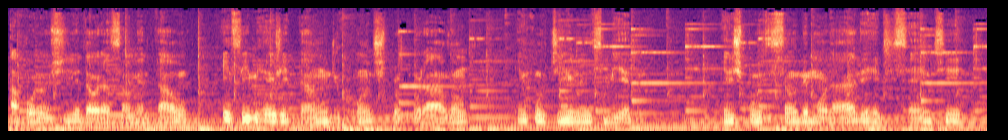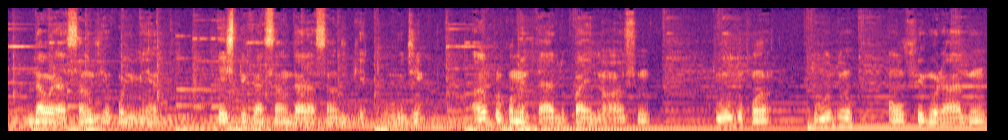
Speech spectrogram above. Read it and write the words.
apologia da oração mental e firme rejeitão de quantos procuravam incutir-lhes medo, exposição demorada e reticente da oração de recolhimento, explicação da oração de quietude, amplo comentário do Pai Nosso, tudo, tudo configurado,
